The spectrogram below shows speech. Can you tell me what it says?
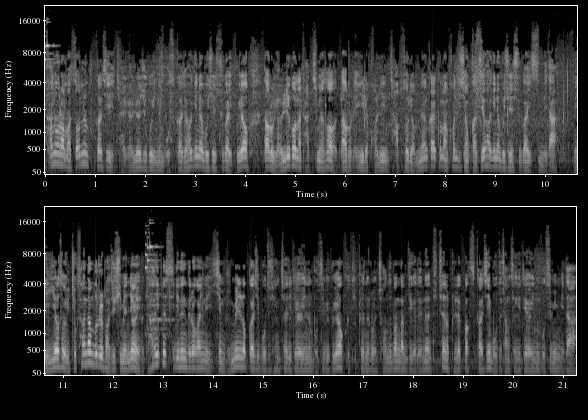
파노라마 썬루프까지 잘 열려주고 있는 모습까지 확인해 보실 수가 있고요. 따로 열리거나 닫히면서 따로 레일에 걸리는 잡소리 없는 깔끔한 컨디션까지 확인해 보실 수가 있습니다. 네, 이어서 위쪽 상단부를 봐주시면요. 이렇게 하이패스 기능 들어가 있는 ECM 룸밀러까지 모두 장착이 되어 있는 모습이고요. 그 뒤편으로는 전후방 감지가 되는 투채널 블랙박스까지 모두 장착이 되어 있는 모습입니다.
